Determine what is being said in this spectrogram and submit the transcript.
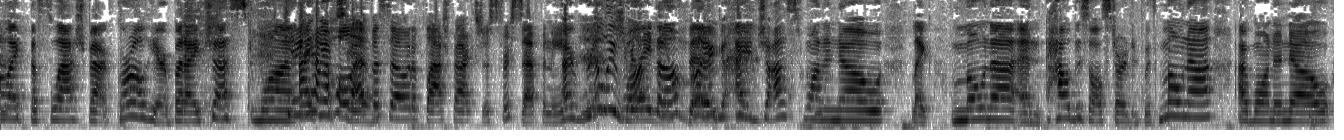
I'm like the flashback girl here, but I just want. Can we I have a whole too. episode of flashbacks just for Stephanie? I really She want really them. them. Like, I just want to know, like, Mona and how this all started with Mona. I want to know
